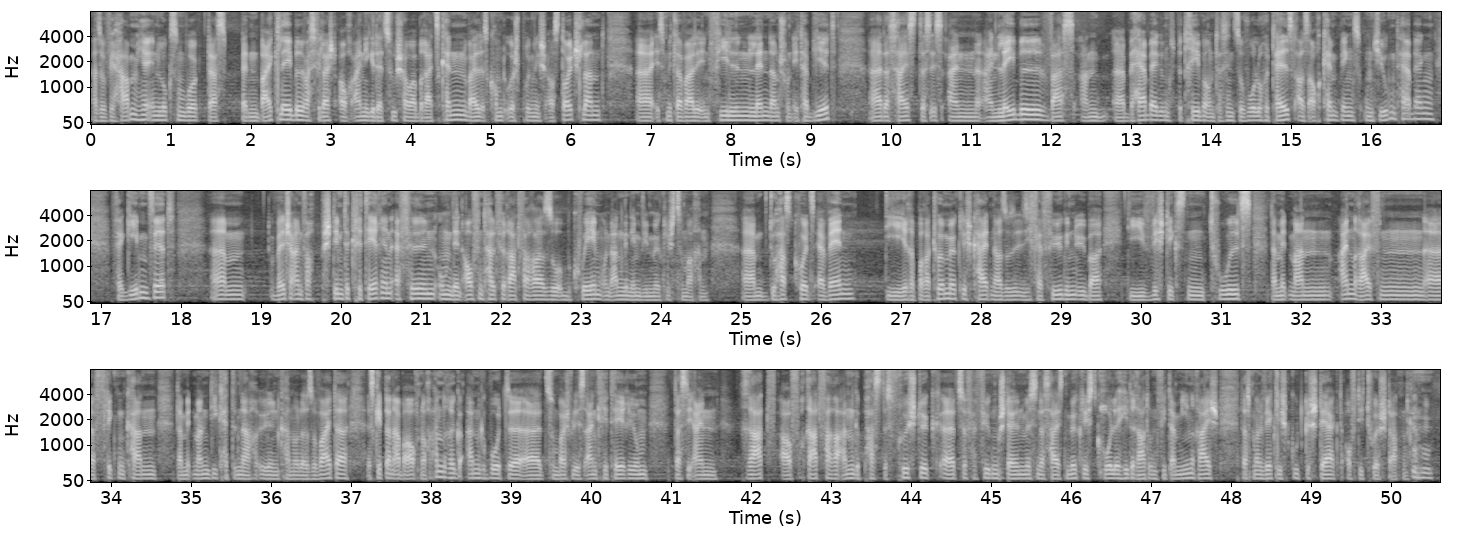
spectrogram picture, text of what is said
Also wir haben hier in Luxemburg das Ben Bike Label, was vielleicht auch einige der Zuschauer bereits kennen, weil es kommt ursprünglich aus Deutschland, äh, ist mittlerweile in vielen Ländern schon etabliert. Äh, das heißt, das ist ein, ein Label, was an äh, Beherbergungsbetriebe, und das sind sowohl Hotels als auch Campings und Jugendherbergen, vergeben wird. Ähm, welche einfach bestimmte Kriterien erfüllen, um den Aufenthalt für Radfahrer so bequem und angenehm wie möglich zu machen. Ähm, du hast kurz erwähnt, die Reparaturmöglichkeiten, also sie verfügen über die wichtigsten Tools, damit man einen Reifen äh, flicken kann, damit man die Kette nachölen kann oder so weiter. Es gibt dann aber auch noch andere Angebote. Äh, zum Beispiel ist ein Kriterium, dass sie ein Rad, auf Radfahrer angepasstes Frühstück äh, zur Verfügung stellen müssen. Das heißt, möglichst Kohlehydrat- und vitaminreich, dass man wirklich gut gestärkt auf die Tour starten kann. Mhm.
